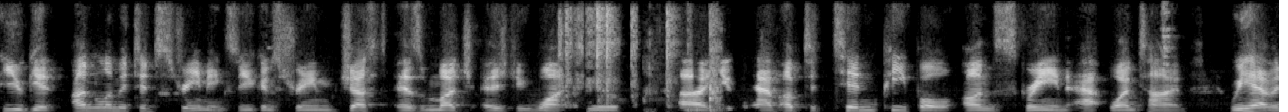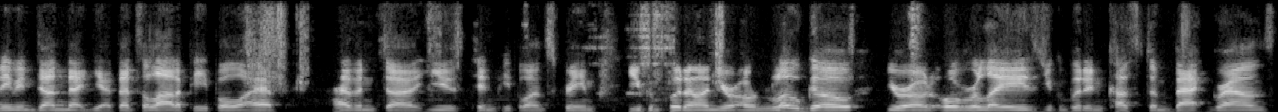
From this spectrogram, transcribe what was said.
You get unlimited streaming, so you can stream just as much as you want to. Uh, you can have up to 10 people on screen at one time. We haven't even done that yet. That's a lot of people. I have haven't uh, used 10 people on screen. You can put on your own logo, your own overlays. You can put in custom backgrounds.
